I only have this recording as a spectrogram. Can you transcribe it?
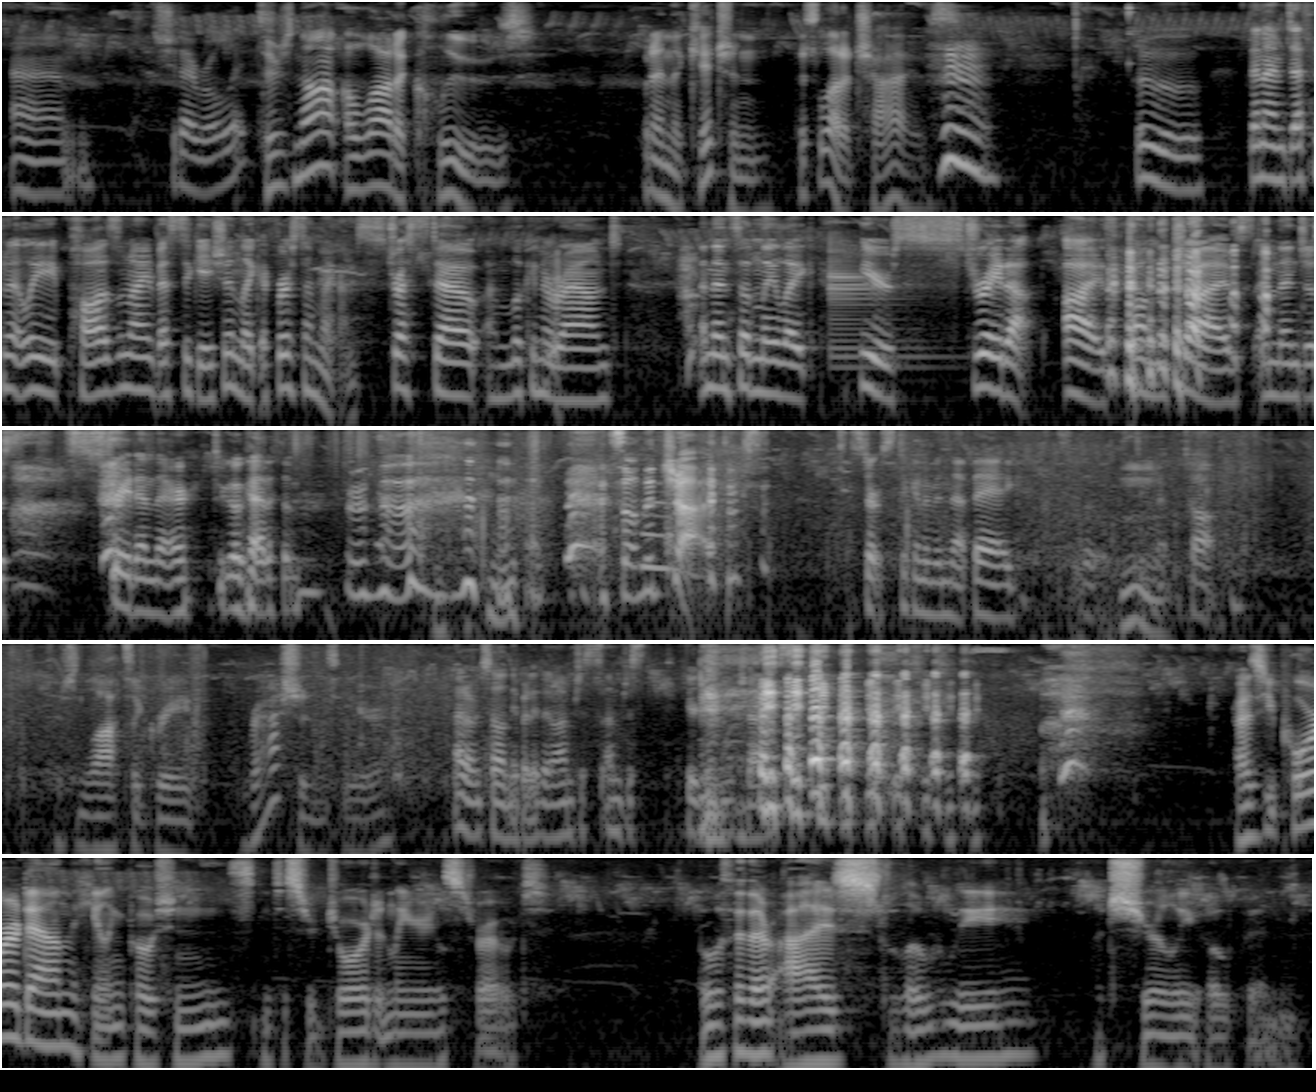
Um, should I roll it? There's not a lot of clues, but in the kitchen, there's a lot of chives. Ooh. Then I'm definitely pausing my investigation. Like at first I'm like I'm stressed out, I'm looking around, and then suddenly like ears straight up, eyes on the chives, and then just straight in there to go get at them. it's on the chives. Start sticking them in that bag so they're sticking at the top. There's lots of great rations here. I don't tell anybody though. I'm just I'm just here getting the chives. As you pour down the healing potions into Sir George and Lyriel's throat, both of their eyes slowly but surely open.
